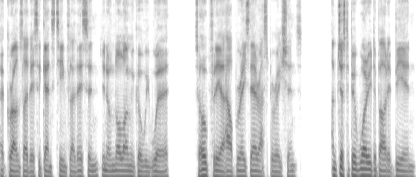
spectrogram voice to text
at grounds like this against teams like this, and you know not long ago we were. So hopefully it'll help raise their aspirations. I'm just a bit worried about it being.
